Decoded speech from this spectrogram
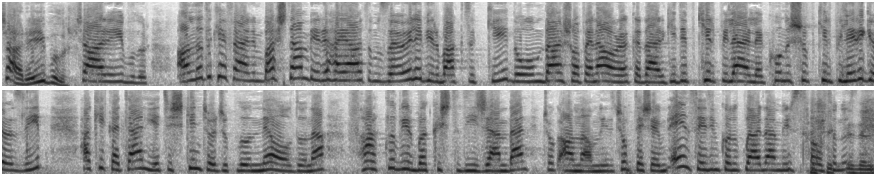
çareyi bulur. çareyi bulur. Anladık efendim. Baştan beri hayatımıza öyle bir baktık ki doğumdan Schopenhauer'a kadar gidip kirpilerle konuşup kirpileri gözleyip hakikaten yetişkin çocukluğun ne olduğuna farklı bir bakıştı diyeceğim ben. Çok anlamlıydı. Çok teşekkür ederim. En sevdiğim konuklardan birisi Teşekkür oldunuz. olun.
